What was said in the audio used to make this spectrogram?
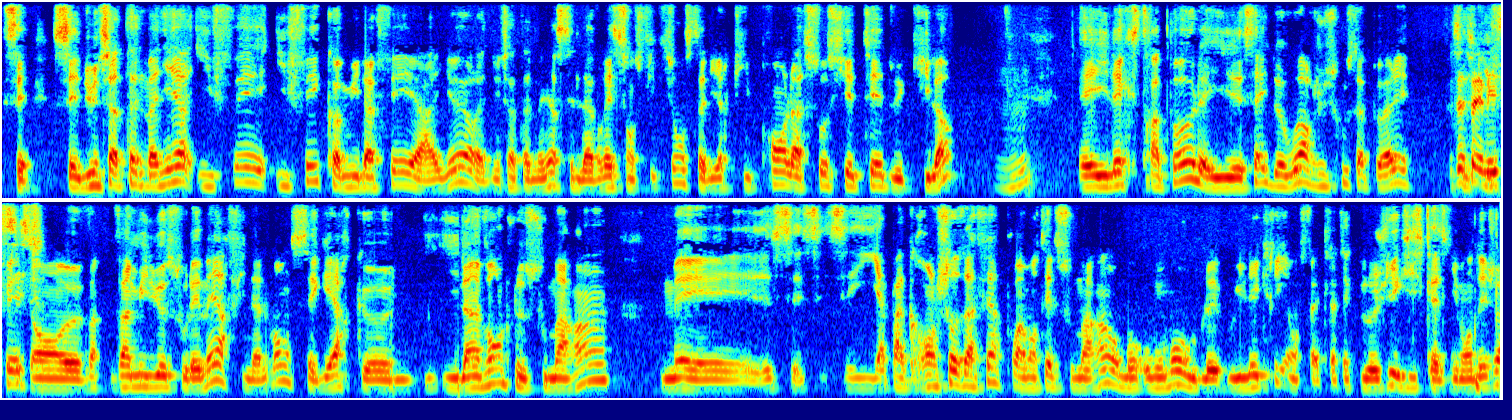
C'est, d'une certaine manière, il fait, il fait comme il a fait ailleurs, et d'une certaine manière, c'est de la vraie science-fiction, c'est-à-dire qu'il prend la société de qu'il a Mhm. et il extrapole et il essaye de voir jusqu'où ça peut aller. Tout à C'est ce fait, mais fait dans euh, 20 20 milieux sous les mers, finalement. C'est guère que il invente le sous-marin, mais il n'y a pas grand-chose à faire pour inventer le sous-marin au, mo- au moment où, le- où il écrit. En fait, la technologie existe quasiment déjà.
